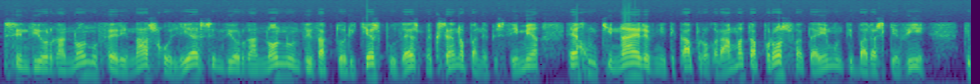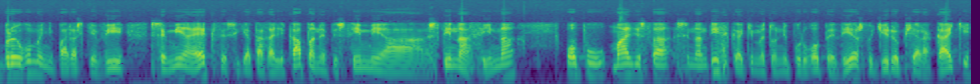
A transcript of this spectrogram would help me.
συνδιοργανώνουν θερινά σχολεία, συνδιοργανώνουν διδακτορικές σπουδές με ξένα πανεπιστήμια, έχουν κοινά ερευνητικά προγράμματα. Πρόσφατα ήμουν την Παρασκευή, την προηγούμενη Παρασκευή, σε μια έκθεση για τα γαλλικά πανεπιστήμια στην Αθήνα, όπου μάλιστα συναντήθηκα και με τον Υπουργό Παιδείας, τον κύριο Πιερακάκη.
